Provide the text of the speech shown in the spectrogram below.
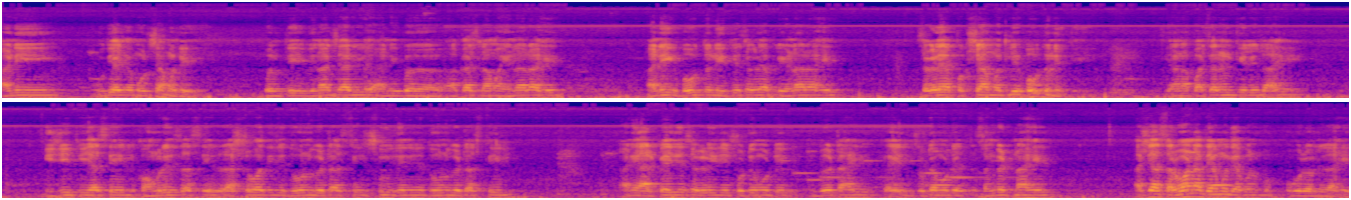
आणि उद्याच्या मोर्चामध्ये पण ते विनाचार्य आणि ब- आकाशनामा येणार आहेत. अनेक बौद्ध नेते सगळे आपले येणार आहेत. सगळ्या पक्षामधले बौद्ध नेते यांना पाचारण केलेलं आहे. बीजेपी असेल काँग्रेस असेल राष्ट्रवादीचे दोन गट असतील शिवसेनेचे दोन गट असतील. आणि आरपीआयचे सगळे जे छोटे मोठे गट आहेत काही छोट्या मोठ्या संघटना आहेत. अशा सर्वांना त्यामध्ये आपण बोलावलेलं आहे.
